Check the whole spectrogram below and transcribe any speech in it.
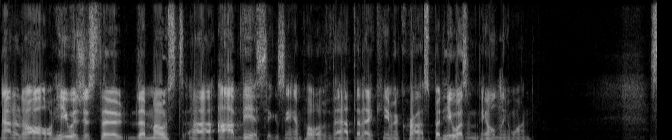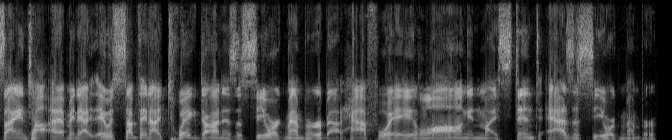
not at all. He was just the the most uh, obvious example of that that I came across, but he wasn't the only one. Scientology. I mean, I, it was something I twigged on as a Sea Org member about halfway along in my stint as a Sea Org member.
